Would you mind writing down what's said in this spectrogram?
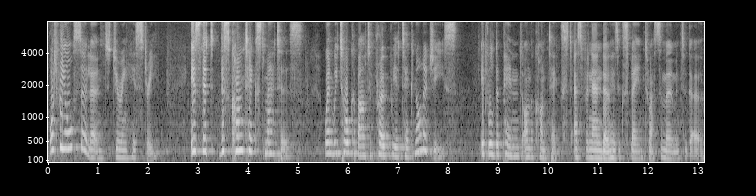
What we also learned during history is that this context matters. When we talk about appropriate technologies, it will depend on the context, as Fernando has explained to us a moment ago.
